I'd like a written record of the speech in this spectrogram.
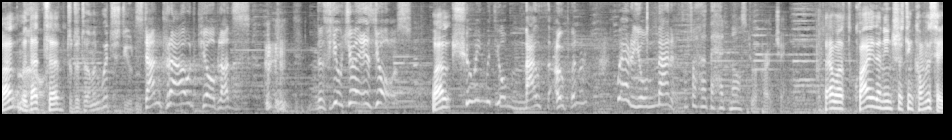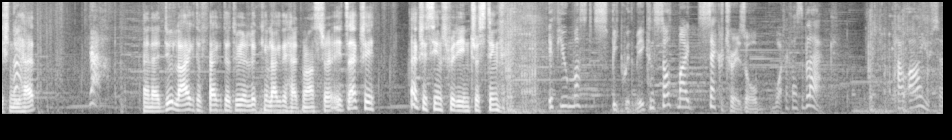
Well, with Now, that said, to determine which student. Stand proud, purebloods. the future is yours. well, Chewing with your mouth open? Where are your manners? I thought I heard the headmaster approaching. that was quite an interesting conversation we ah. had. And I do like the fact that we are looking like the headmaster. It's actually actually seems pretty interesting. if you must speak with me, consult my secretaries or what. Professor Black, how are you, sir?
